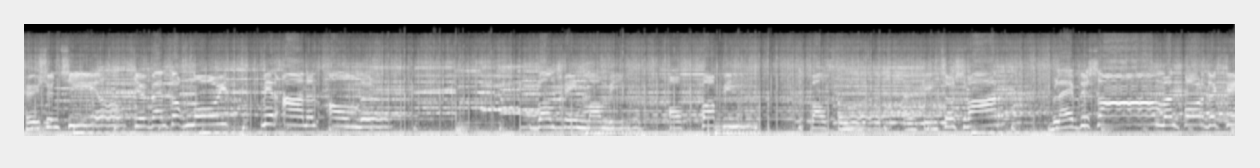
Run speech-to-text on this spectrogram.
Heus een zieltje bent toch nooit meer aan een ander. Want geen mammy of papi valt voor een kind zo zwaar. Blijf dus samen voor de kinderen,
